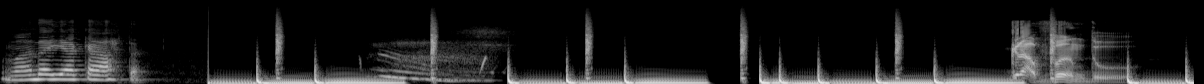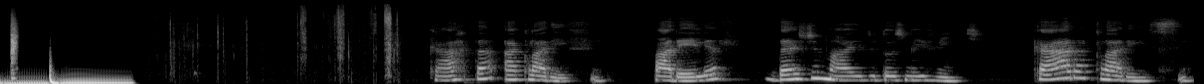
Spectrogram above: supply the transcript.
manda aí a carta. Carta a Clarice. Parelhas, 10 de maio de 2020. Cara Clarice.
